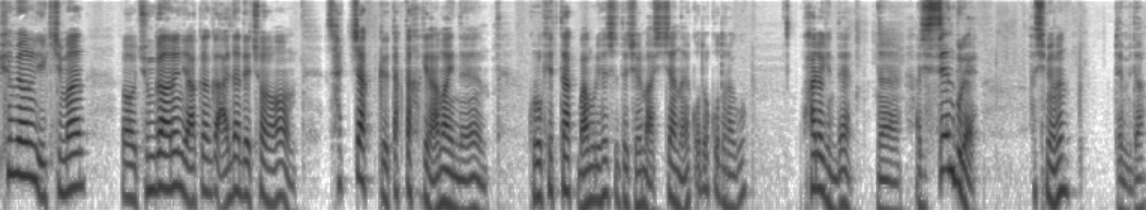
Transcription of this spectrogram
표면은 익지만 어 중간은 약간 그 알단데처럼 살짝 그 딱딱하게 남아 있는 그렇게 딱 마무리했을 때 제일 맛있지 않나요? 꼬들꼬들하고 화력인데 네, 아주 센 불에 하시면은 됩니다.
